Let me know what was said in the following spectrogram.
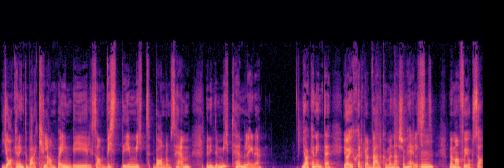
jag kan inte bara klampa in, det är liksom, visst det är mitt barndomshem men det är inte mitt hem längre. Jag kan inte, jag är självklart välkommen när som helst. Men man får ju också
